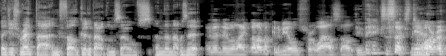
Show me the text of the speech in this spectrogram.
they just read that and felt good about themselves, and then that was it. And then they were like, well, I'm not going to be old for a while, so I'll do the exercise Yeah. tomorrow.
